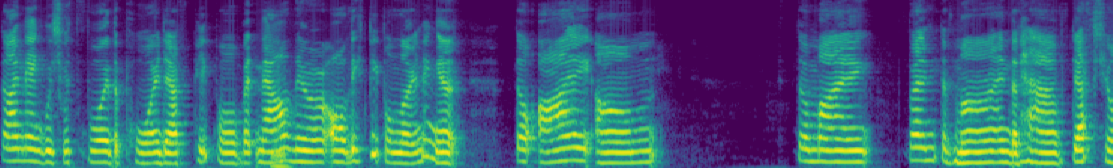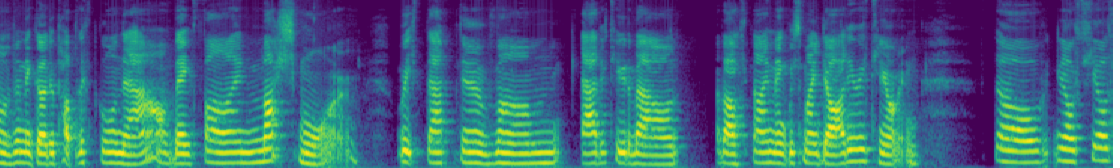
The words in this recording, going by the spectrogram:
sign language was for the poor, deaf people, but now mm. there are all these people learning it. So I, um, so my friends of mine that have deaf children that go to public school now, they find much more receptive um, attitude about about sign language my daughter is hearing. So, you know, she'll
